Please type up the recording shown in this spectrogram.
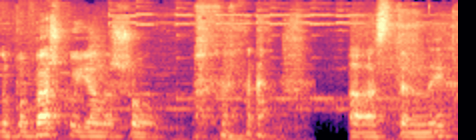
Ну, ПБшку я нашел. А остальных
